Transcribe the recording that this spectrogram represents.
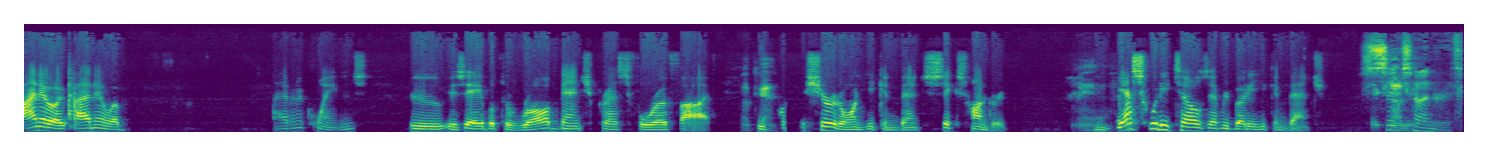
I know, a, I know a, I have an acquaintance who is able to raw bench press 405. He Okay. puts the shirt on, he can bench 600. Yeah. Guess what he tells everybody he can bench? 600. 600.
